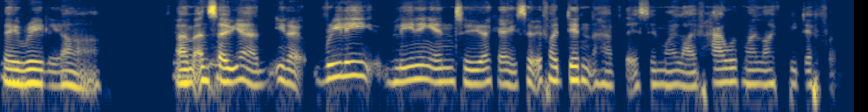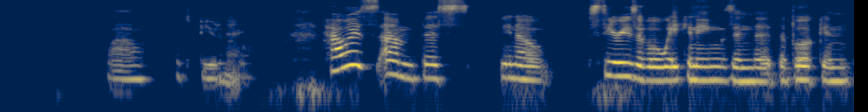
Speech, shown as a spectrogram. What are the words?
They mm. really are. Um, and so yeah you know really leaning into okay so if i didn't have this in my life how would my life be different wow that's beautiful. How is um this you know series of awakenings in the the book and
